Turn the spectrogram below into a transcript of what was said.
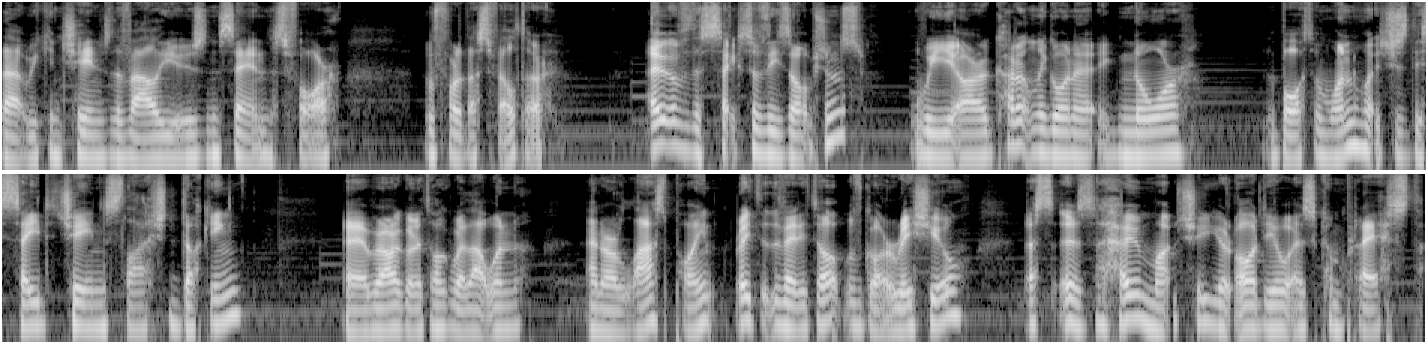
that we can change the values and settings for for this filter. Out of the six of these options, we are currently going to ignore the bottom one, which is the sidechain slash ducking. Uh, we are going to talk about that one in our last point. Right at the very top, we've got a ratio. This is how much your audio is compressed.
